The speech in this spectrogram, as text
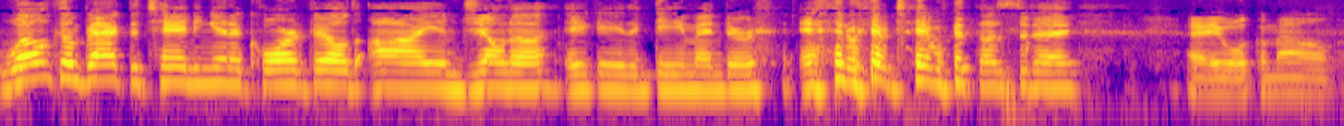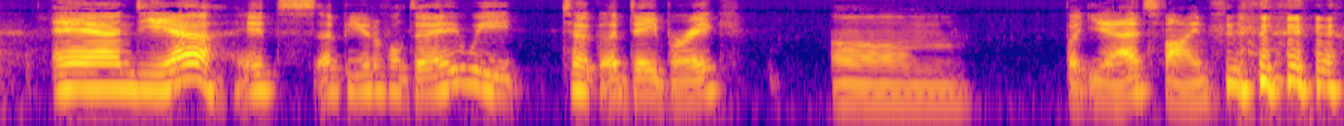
Welcome back to Tanding in a Cornfield. I am Jonah, aka the Game Ender, and we have Tim with us today. Hey, welcome out. And yeah, it's a beautiful day. We took a day break. Um but yeah, it's fine.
